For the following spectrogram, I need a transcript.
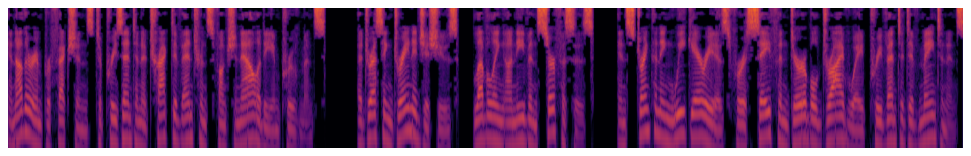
and other imperfections to present an attractive entrance functionality improvements, addressing drainage issues, leveling uneven surfaces, and strengthening weak areas for a safe and durable driveway preventative maintenance,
